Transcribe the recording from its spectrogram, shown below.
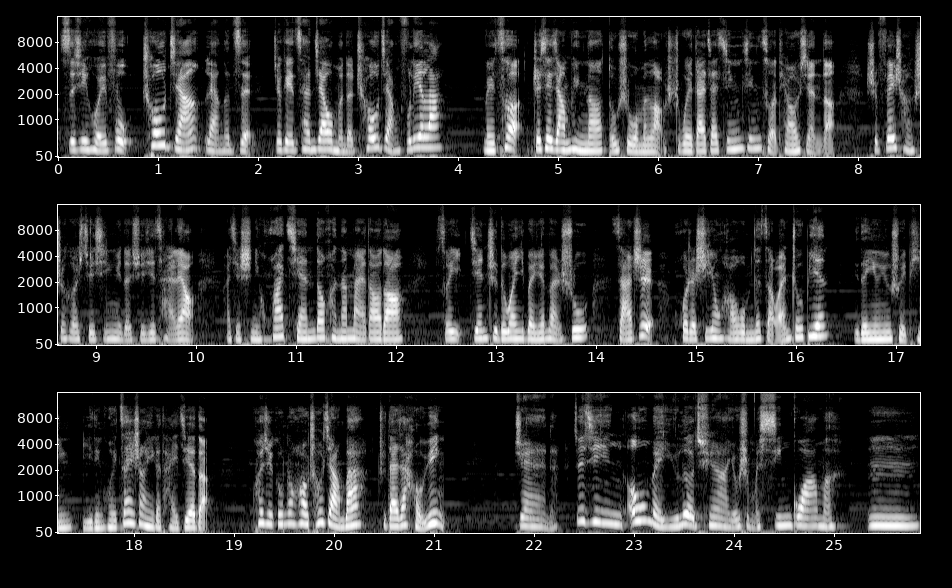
私信回复“抽奖”两个字，就可以参加我们的抽奖福利啦。没错，这些奖品呢，都是我们老师为大家精心所挑选的，是非常适合学习英语的学习材料，而且是你花钱都很难买到的哦。所以，坚持读完一本原版书、杂志，或者是用好我们的早安周边，你的英语水平一定会再上一个台阶的。快去公众号抽奖吧，祝大家好运！Jane，最近欧美娱乐圈啊有什么新瓜吗？嗯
